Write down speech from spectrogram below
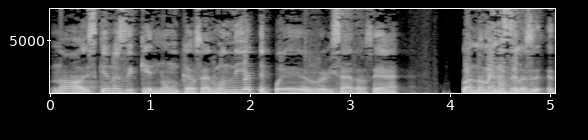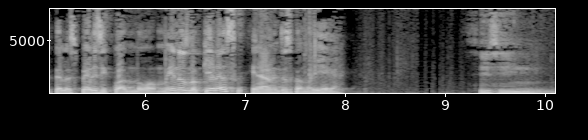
No, es que no es de que nunca, o sea, algún día te puede revisar, o sea, cuando menos te lo, te lo esperes y cuando menos lo quieras, generalmente es cuando llega. Sí, sí,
